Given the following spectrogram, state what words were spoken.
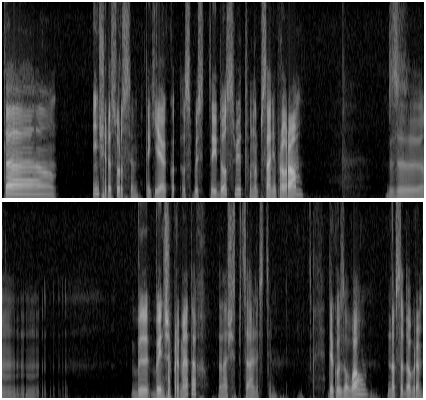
та інші ресурси, такі як особистий досвід у написанні програм з... в інших предметах на нашій спеціальності. Дякую за увагу. На все добре.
